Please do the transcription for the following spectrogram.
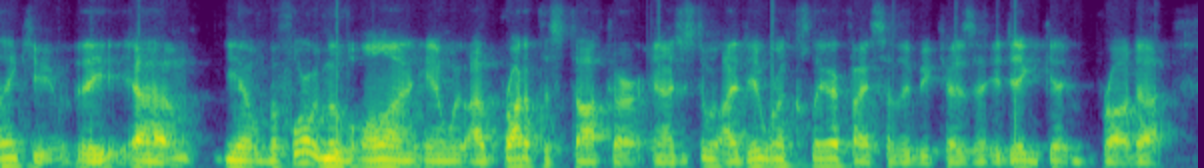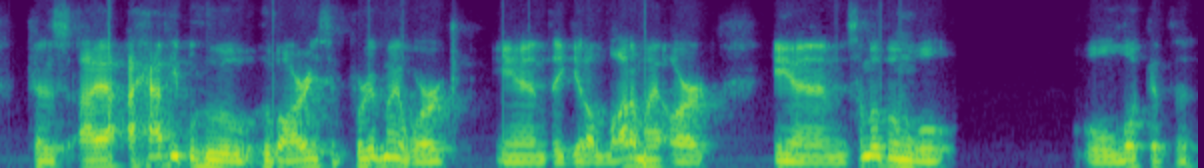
Thank you. The um, you know before we move on, you know I brought up the stock art, and I just I did want to clarify something because it did get brought up because I, I have people who who've already supported my work and they get a lot of my art, and some of them will will look at the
